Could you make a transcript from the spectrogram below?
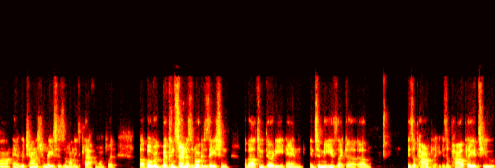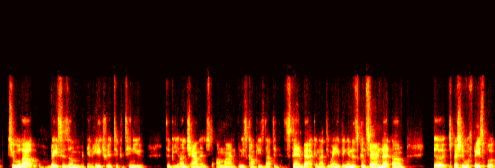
uh, and we're challenging racism on these platforms. But, uh, but we're, we're concerned as an organization about 230, and and to me is like a um, is a power play. It's a power play to to allow racism and hatred to continue to be unchallenged online, and these companies not to stand back and not do anything. And it's concerned that, um, uh, especially with Facebook,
